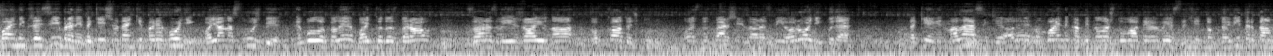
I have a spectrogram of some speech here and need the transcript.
Комбайник вже зібраний, такий швиденький переходик, бо я на службі, не було коли, батько дозбирав. Зараз виїжджаю на обкаточку. Ось тут перший зараз мій городик буде. Такий він малесенький, але комбайника підналаштувати вистачить. Тобто вітер там,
